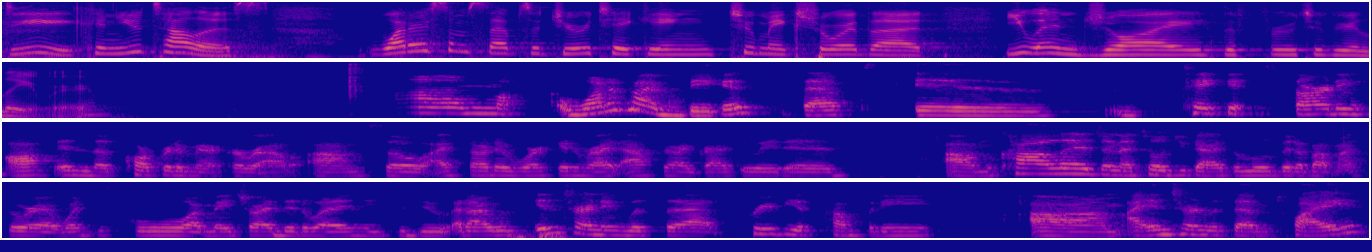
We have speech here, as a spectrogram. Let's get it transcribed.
D. Can you tell us what are some steps that you're taking to make sure that you enjoy the fruit of your labor? Um, one of my biggest steps is take it starting off in the corporate America route. Um, so I started working right after I graduated um, college, and I told you guys a little bit about my story. I went to school, I made sure I did what I need to do, and I was interning with that previous company. Um, I interned with them twice,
